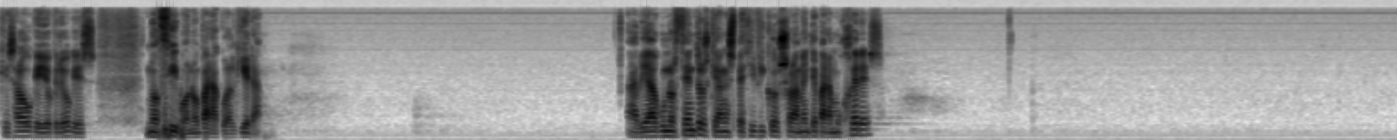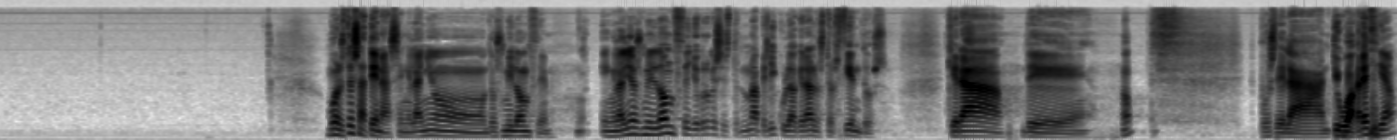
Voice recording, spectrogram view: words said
que es algo que yo creo que es nocivo ¿no? para cualquiera. Había algunos centros que eran específicos solamente para mujeres. Bueno, esto es Atenas, en el año 2011. En el año 2011 yo creo que se estrenó una película que era Los 300, que era de, pues de la antigua Grecia,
